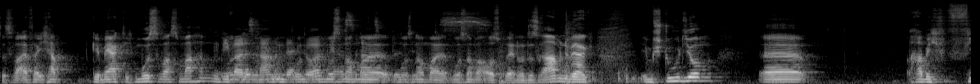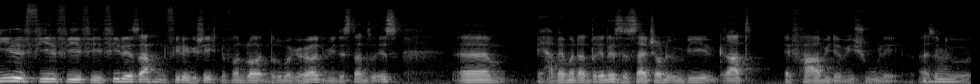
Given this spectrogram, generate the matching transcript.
das war einfach, ich habe gemerkt, ich muss was machen. Und wie war das Rahmenwerk und, und, dort? Muss nochmal so muss noch mal, muss noch mal ausbrennen. Und das Rahmenwerk im Studium äh, habe ich viel, viel, viel, viel, viele Sachen, viele Geschichten von Leuten darüber gehört, wie das dann so ist. Ähm, ja, wenn man dann drin ist, ist es halt schon irgendwie gerade FH wieder wie Schule. Also du,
